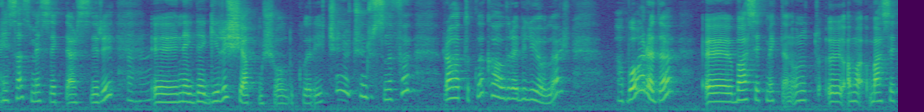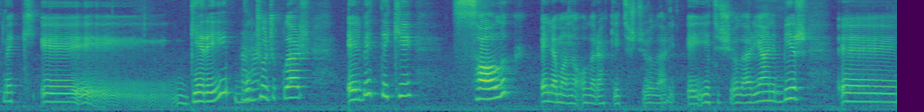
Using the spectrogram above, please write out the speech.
esas meslek dersleri e, ne de giriş yapmış oldukları için üçüncü sınıfı rahatlıkla kaldırabiliyorlar. Ha, bu arada e, bahsetmekten unut e, ama bahsetmek e, gereği bu çocuklar elbette ki sağlık elemanı olarak yetiştiriyorlar e, yetişiyorlar. Yani bir e,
